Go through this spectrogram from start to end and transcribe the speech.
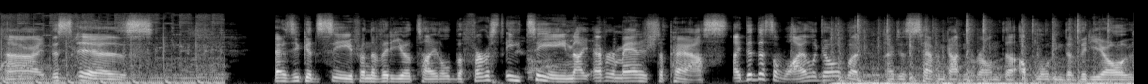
Alright, this is as you can see from the video title, the first 18 I ever managed to pass. I did this a while ago, but I just haven't gotten around to uploading the video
